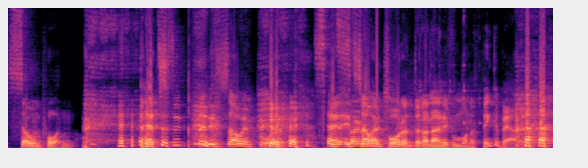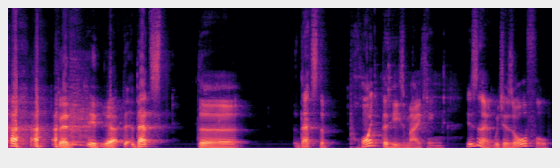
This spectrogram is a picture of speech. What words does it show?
so important. That's that is so important, It says and it's so so, important that I don't even want to think about it. but it Yeah. th- that's the that's the point that he's making, isn't it? Which is awful.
